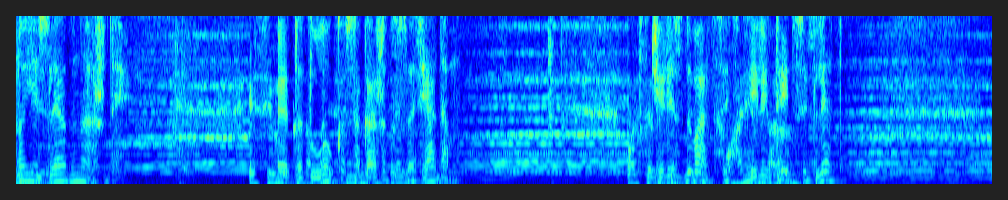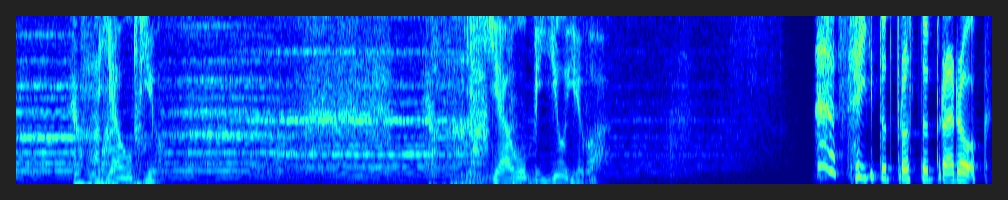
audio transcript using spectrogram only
Но если однажды этот Лукас окажется рядом, через 20 или 30 лет, я убью. Я убью его. Саид тут просто пророк.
